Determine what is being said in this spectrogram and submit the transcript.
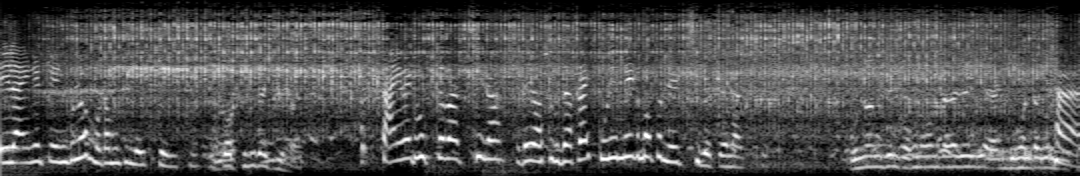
এই লাইনের ট্রেনগুলো মোটামুটি লেট চলছে। অসুবিধা কি হয়? টাইমে ঢুকতে পারছি না এটাই অসুবিধা। প্রায় কুড়ি মিনিট মতো লেট ছিল ট্রেন আজকে। অন্যান্য দিন কখনো কখনো দেখা যায় যে এক দু ঘণ্টা করে হ্যাঁ।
